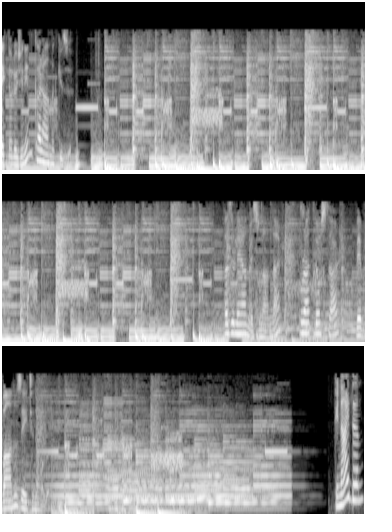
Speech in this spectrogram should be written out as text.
Teknolojinin karanlık yüzü. Hazırlayan ve sunanlar Murat Lostar ve Banu Zeytinoğlu. Günaydın.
